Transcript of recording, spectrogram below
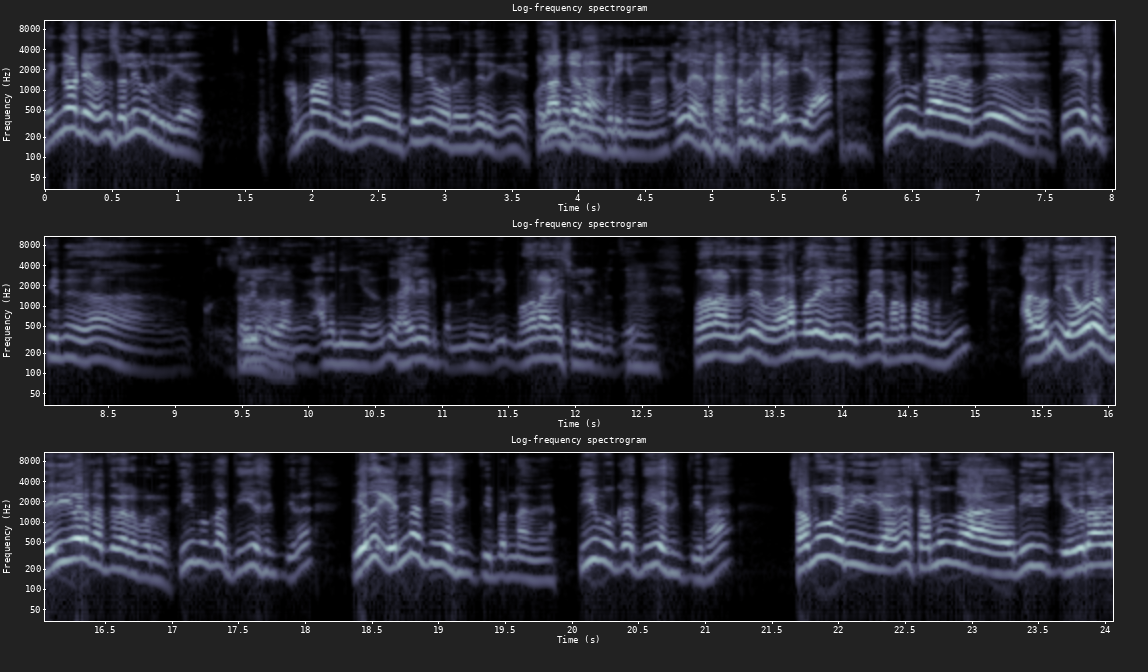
செங்கோட்டையை வந்து சொல்லி கொடுத்துருக்காரு. அம்மாவுக்கு வந்து எப்பயுமே ஒரு இது இருக்கு. குலாப் ஜாமுன் பிடிக்கும்னா? இல்ல இல்ல அது கடைசியா திமுகவை வந்து தீய சக்தின்னு தான் குறிப்பிடுவாங்க. அதை நீங்க வந்து ஹைலைட் பண்ணணும்னு சொல்லி முத நாளே சொல்லி கொடுத்து. முத நாள் இருந்து வரும்போதே எழுதிட்டு போய் மனப்பாடம் பண்ணி அதை வந்து எவ்வளவு வெறியோட கத்துறாரு பாருங்க. திமுக தீய சக்தினா எது என்ன தீய சக்தி பண்ணாங்க? திமுக தீய சக்தினா சமூக ரீதியாக சமூக நீதிக்கு எதிராக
